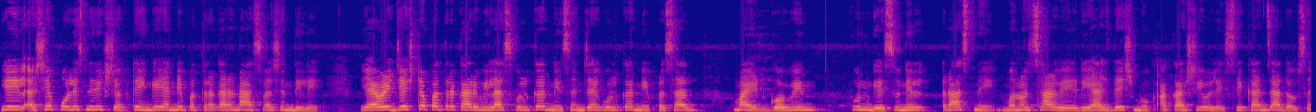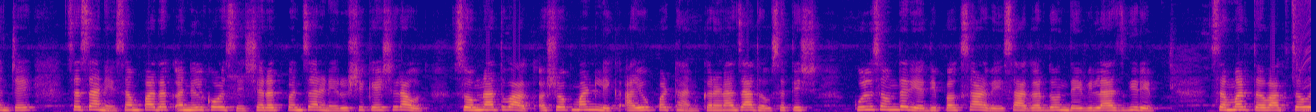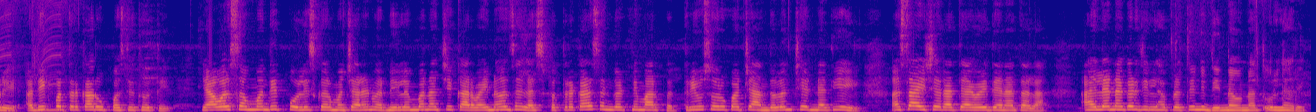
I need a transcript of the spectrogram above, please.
येईल असे पोलीस निरीक्षक ठेंगे यांनी पत्रकारांना आश्वासन दिले. यावेळी ज्येष्ठ पत्रकार विलास कुलकर्णी संजय कुलकर्णी प्रसाद माईट गोविंद फुनगे सुनील रासने मनोज साळवे रियाज देशमुख आकाश येवले श्रीकांत जाधव संजय ससाने संपादक अनिल कोळसे शरद पंचारणे ऋषिकेश राऊत सोमनाथ वाघ अशोक मांडलिक आयुब पठाण कर्णा जाधव सतीश कुलसौंदर्य दीपक साळवे सागर दोंदे विलास गिरे समर्थ वाघचौरे अधिक पत्रकार उपस्थित होते. यावर संबंधित पोलीस कर्मचाऱ्यांवर निलंबनाची कारवाई न झाल्यास पत्रकार संघटनेमार्फत तीव्र स्वरूपाचे आंदोलन छेडण्यात येईल असा इशारा त्यावेळी देण्यात आला. अहिल्यानगर जिल्हा प्रतिनिधी नवनाथ उल्हारे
